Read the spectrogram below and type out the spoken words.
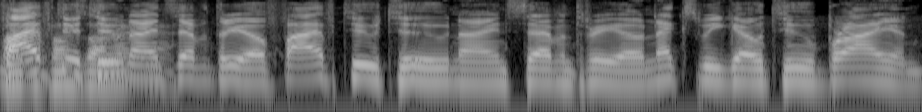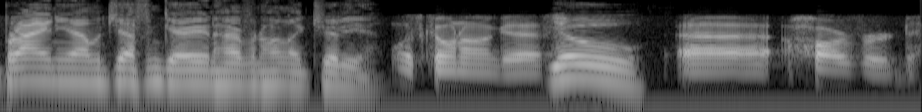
microphone's on 522-9730, 522-9730. Next we go to Brian. Brian, you're on with Geoff and Gary and Harvard Horn Lake Trivia. What's going on, guys? Yo. Uh, Harvard.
